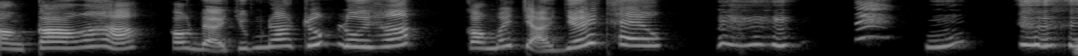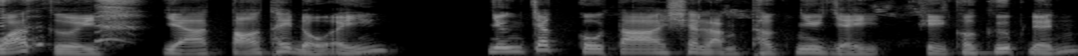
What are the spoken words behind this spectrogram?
Còn con á hả? Con đợi chúng nó rút lui hết, con mới chọn giới theo. Ừ. Quá cười và tỏ thái độ ý. Nhưng chắc cô ta sẽ làm thật như vậy khi có cướp đến.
